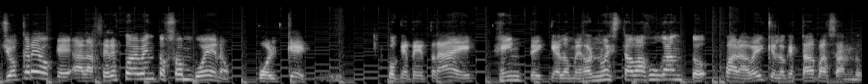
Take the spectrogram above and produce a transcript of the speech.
Yo creo que al hacer estos eventos son buenos. ¿Por qué? Porque te trae gente que a lo mejor no estaba jugando para ver qué es lo que estaba pasando.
